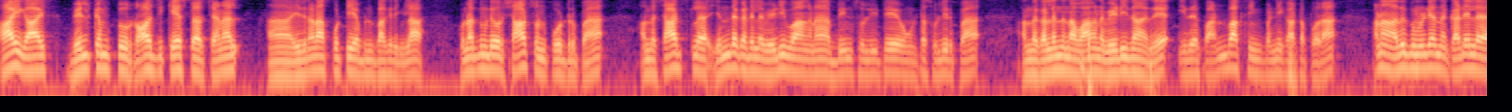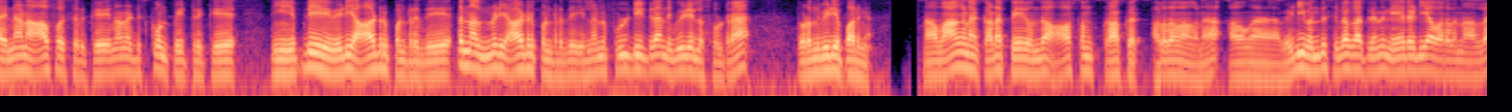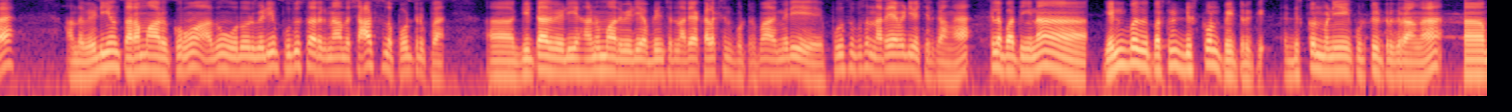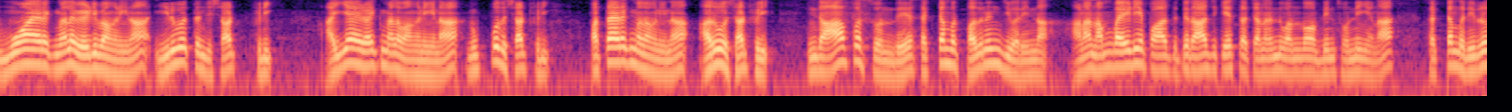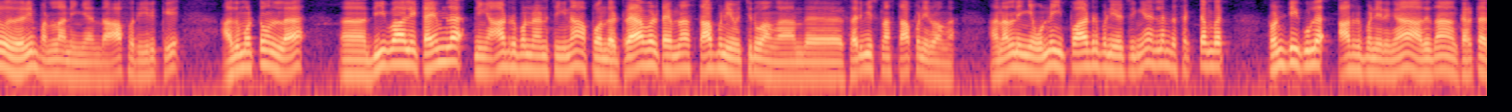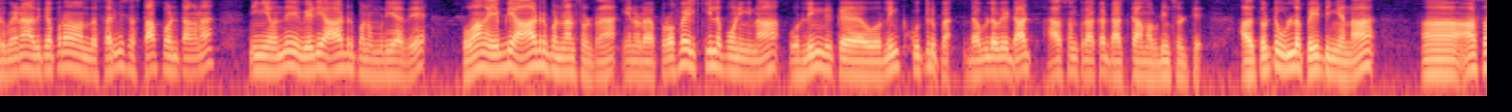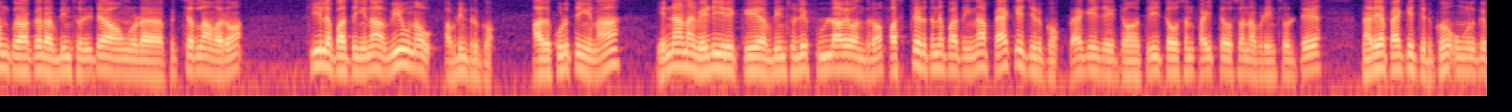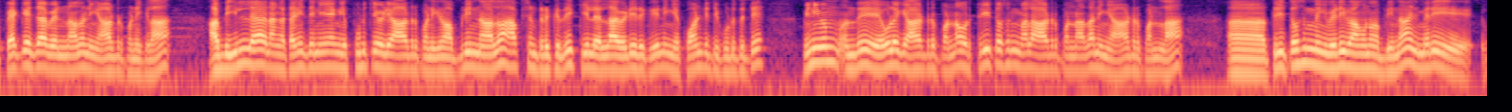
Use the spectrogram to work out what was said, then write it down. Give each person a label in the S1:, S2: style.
S1: Hi guys welcome to Raj K star channel இதனடா பொட்டி அப்படின்னு பார்க்குறீங்களா கொஞ்ச நேரத்துக்கு முன்னாடி ஒரு ஷார்ட்ஸ் ஒன்று போட்டிருப்பேன். அந்த ஷார்ட்ஸில் எந்த கடையில் வெடி வாங்கினேன் அப்படின்னு சொல்லிட்டு உங்கள்கிட்ட சொல்லியிருப்பேன். அந்த கடையிலேருந்து நான் வாங்கின வெடி தான் இது. இதை இப்போ அன்பாக்சிங் பண்ணி காட்ட போகிறேன் ஆனால் அதுக்கு முன்னாடி அந்த கடையில் என்னென்ன ஆஃபர்ஸ் இருக்குது என்னென்ன டிஸ்கவுண்ட் போயிட்டுருக்கு நீங்கள் எப்படி வெடி ஆர்டர் பண்ணுறது எத்தனை நாள் முன்னாடி ஆர்டர் பண்ணுறது இல்லைன்னு ஃபுல் டீட்டெயிலாக அந்த வீடியோவில் சொல்கிறேன் தொடர்ந்து வீடியோ பாருங்கள் நான் வாங்கின கடை பேர் வந்து ஆசம் கிராக்கர் அதை தான் வாங்கினேன். அவங்க வெடி வந்து சிவகாசிலேருந்து நேரடியாக வரதுனால அந்த வெடியும் தரமாக இருக்கும். அதுவும் ஒரு ஒரு வெடியும் புதுசாக இருக்கு. நான் அந்த ஷார்ட்ஸில் போட்டிருப்பேன். கிட்டார் வெடி ஹனுமார் வெடி அப்படின்னு சொல்லி நிறையா கலெக்ஷன் போட்டிருப்பேன். அதுமாரி புதுசு புதுசாக நிறையா வெடி வச்சுருக்காங்க. இதில் பார்த்தீங்கன்னா எண்பது பர்சன்ட் டிஸ்கவுண்ட் போயிட்டுருக்கு. டிஸ்கவுண்ட் பண்ணி கொடுத்துட்ருக்குறாங்க மூவாயிரக்கு மேலே வெடி வாங்கினீங்கன்னா இருபத்தஞ்சி ஷாட் ஃப்ரீ ஐயாயிரம் ரூபாய்க்கு மேலே வாங்கினீங்கன்னா முப்பது ஷாட் ஃப்ரீ பத்தாயிரக்கு மேலே வாங்கினீங்கன்னா அறுபது ஷாட் ஃப்ரீ இந்த ஆஃபர்ஸ் வந்து செப்டம்பர் பதினஞ்சு வரையும் தான். ஆனால் நம்ம ஐடியை பார்த்துட்டு ராஜ் கேஸ்டா சேனல்லேருந்து வந்தோம் அப்படின்னு சொன்னீங்கன்னா செப்டம்பர் இருபது வரையும் பண்ணலாம் நீங்கள் இந்த ஆஃபர் இருக்குது அது மட்டும் இல்லை தீபாவளி டைமில் நீங்கள் ஆர்டர் பண்ண நினச்சிங்கன்னா அப்போ அந்த ட்ராவல் டைம்லாம் ஸ்டாப் பண்ணி வச்சுருவாங்க. அந்த சர்வீஸ்லாம் ஸ்டாப் பண்ணிடுவாங்க அதனால் நீங்கள் ஒன்று இப்போ ஆர்டர் பண்ணி வச்சிங்க இல்லை இந்த செப்டம்பர் டுவெண்ட்டிக்குள்ளே ஆர்டர் பண்ணிடுங்க அதுதான் கரெக்டாக இருக்கும். ஏன்னா அதுக்கப்புறம் அந்த சர்வீஸை ஸ்டாப் பண்ணிட்டாங்கன்னா நீங்கள் வந்து வெளியே ஆர்டர் பண்ண முடியாது. இப்போ வாங்க எப்படி ஆர்டர் பண்ணலான்னு சொல்கிறேன் என்னோடய ப்ரொஃபைல் கீழே போனீங்கன்னா ஒரு லிங்க்கு ஒரு லிங்க் கொடுத்துருப்பேன். Double W dot awesome cracker dot com அப்படின்னு சொல்லிட்டு. அது தொட்டு உள்ளே போயிட்டீங்கன்னா ஆசம் கிராக்கர் அப்படின்னு சொல்லிட்டு அவங்களோட பிக்சர்லாம் வரும். கீழே பார்த்தீங்கன்னா வியூ நவ் அப்படின்னு இருக்கும். அதை கொடுத்தீங்கன்னா என்னென்ன வெடி இருக்குது அப்படின்னு சொல்லி ஃபுல்லாகவே வந்துடும் ஃபஸ்ட் எடுத்தோன்னே பார்த்தீங்கன்னா பேக்கேஜ் இருக்கும். Package item three thousand five thousand அப்படின்னு சொல்லிட்டு நிறையா பேக்கேஜ் இருக்கும். உங்களுக்கு பேக்கேஜாக வேணுனாலும் நீங்கள் ஆர்டர் பண்ணிக்கலாம். அப்படி இல்லை நாங்கள் தனித்தனியாக எங்களுக்கு பிடிச்ச வெடி ஆர்டர் பண்ணிக்கிறோம் அப்படின்னாலும் ஆப்ஷன் இருக்குது. கீழே எல்லா வெடி இருக்குது நீங்கள் குவான்டிட்டி கொடுத்துட்டு மினிமம் வந்து எவ்வளோக்கு ஆர்டர் பண்ணால் ஒரு த்ரீ தௌசண்ட் மேலே ஆர்டர் பண்ணால் தான் நீங்கள் ஆர்டர் பண்ணலாம் த்ரீ தௌசண்ட் நீங்கள் வெடி வாங்கணும் அப்படின்னா இதுமாரி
